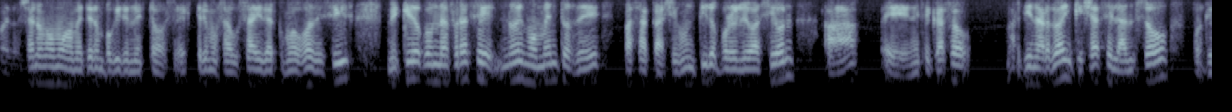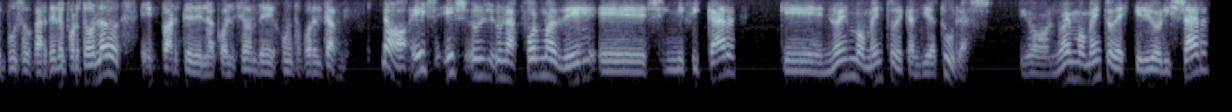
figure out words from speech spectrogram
Bueno, ya nos vamos a meter un poquito en estos extremos outsider, como vos decís. Me quedo con una frase, no es momento de pasar calle, un tiro por elevación a, eh, en este caso, Martín Ardoin, que ya se lanzó porque puso carteles por todos lados, es parte de la coalición de Juntos por el Cambio. No, es, es una forma de eh, significar que no es momento de candidaturas, No es momento de exteriorizar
